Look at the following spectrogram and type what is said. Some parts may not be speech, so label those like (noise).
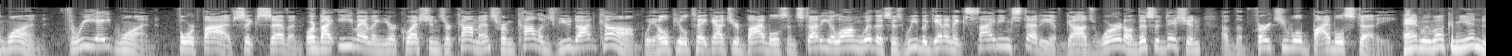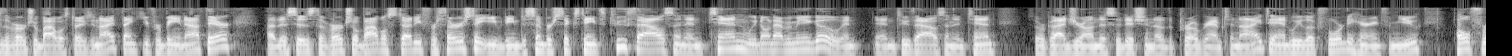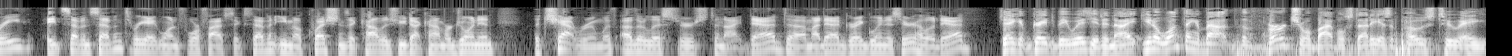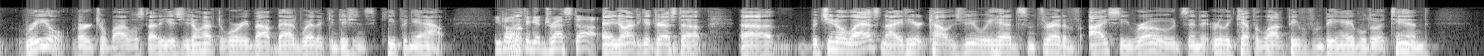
381 381 4567 or by emailing your questions or comments from collegeview.com. We hope you'll take out your Bibles and study along with us as we begin an exciting study of God's Word on this edition of the Virtual Bible Study. And we welcome you into the Virtual Bible Study tonight. Thank you for being out there. Uh, this is the Virtual Bible Study for Thursday evening, December 16th, 2010. We don't have a minute to go in, in 2010. So we're glad you're on this edition of the program tonight, and we look forward to hearing from you. Toll free, 877-381-4567. Email questions at collegeview.com or join in the chat room with other listeners tonight. Dad, uh, my dad, Greg Gwynn, is here. Hello, Dad. Jacob, great to be with you tonight. You know, one thing about the virtual Bible study as opposed to a real virtual Bible study is you don't have to worry about bad weather conditions keeping you out. You don't have to get dressed up. And you don't have to get dressed up. Uh, but you know, last night here at College View, we had some threat of icy roads, and it really kept a lot of people from being able to attend.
